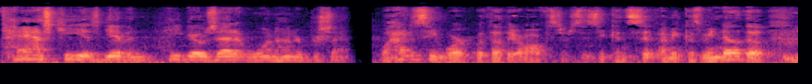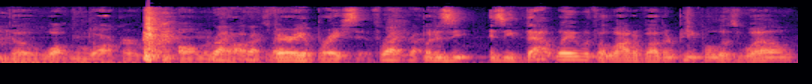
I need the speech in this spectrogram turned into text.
task he is given, he goes at it 100%. Well, how does he work with other officers? Is he consider? I mean, because we know the the Walton Walker Almond Right, problem right, is right. very abrasive. Right, right. But is he is he that way with a lot of other people as well?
